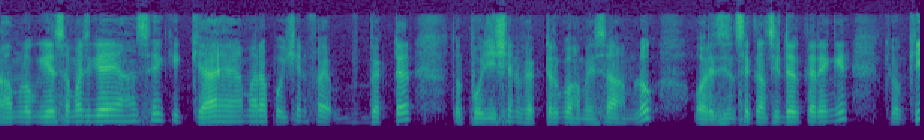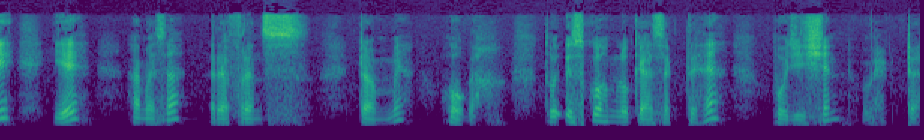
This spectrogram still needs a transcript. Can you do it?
हम लोग ये समझ गए यहाँ से कि क्या है हमारा पोजीशन वेक्टर तो पोजीशन वेक्टर को हमेशा हम लोग ओरिजिन से कंसीडर करेंगे, क्योंकि ये हमेशा रेफरेंस टर्म में होगा। तो इसको हम लोग कह सकते हैं पोजीशन वेक्टर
